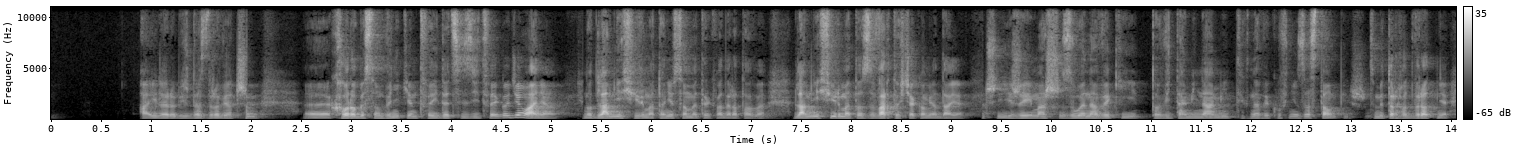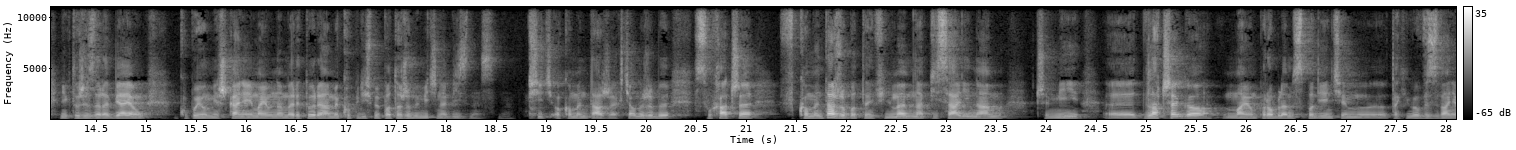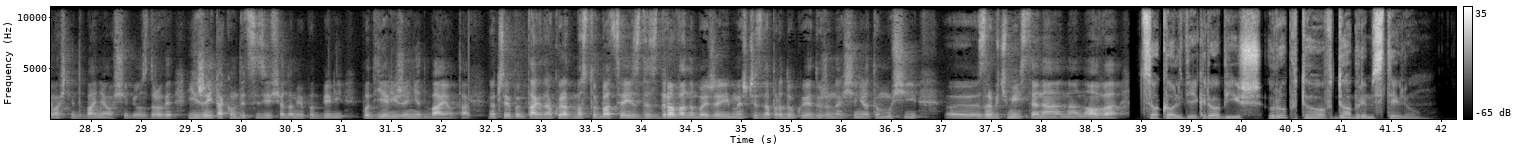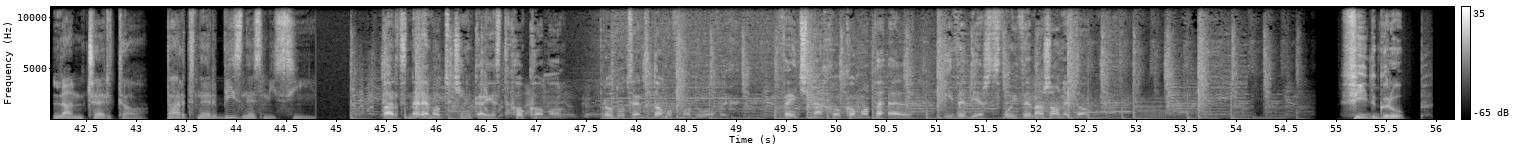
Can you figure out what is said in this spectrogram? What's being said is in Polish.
a ile robisz dla zdrowia, czym e, choroby są wynikiem Twojej decyzji, Twojego działania. No dla mnie firma to nie są metry kwadratowe. Dla mnie firma to jest wartość, jaką ja daję. Czyli jeżeli masz złe nawyki, to witaminami tych nawyków nie zastąpisz. My trochę odwrotnie. Niektórzy zarabiają, kupują mieszkania i mają na emeryturę, a my kupiliśmy po to, żeby mieć na biznes. Prosić o komentarze. Chciałbym, żeby słuchacze w komentarzu pod tym filmem napisali nam, czy mi, e, dlaczego mają problem z podjęciem e, takiego wyzwania właśnie dbania o siebie, o zdrowie, jeżeli taką decyzję świadomie podjęli, podjęli że nie dbają, tak? Znaczy ja powiem tak, no akurat masturbacja jest zdrowa, no bo jeżeli mężczyzna produkuje dużo nasienia, to musi e, zrobić miejsce na, na nowe. Cokolwiek robisz, rób to w dobrym stylu. Lancerto, partner biznes misji. Partnerem odcinka jest Hokomo, producent domów modułowych. Wejdź na hokomo.pl i wybierz swój wymarzony dom. Feed Group.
